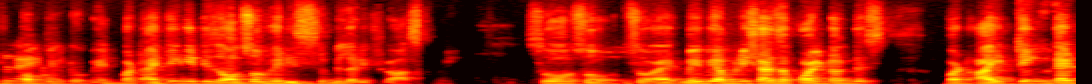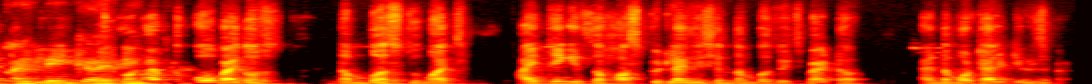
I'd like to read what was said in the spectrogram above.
in right. public domain. But I think it is also very similar, if you ask me. So so so I, maybe Ambrish has a point on this, but I think that I think we I don't have to go by those numbers too much. I think it's the hospitalization numbers which matter and the mortality which mm-hmm. matters. Yeah.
